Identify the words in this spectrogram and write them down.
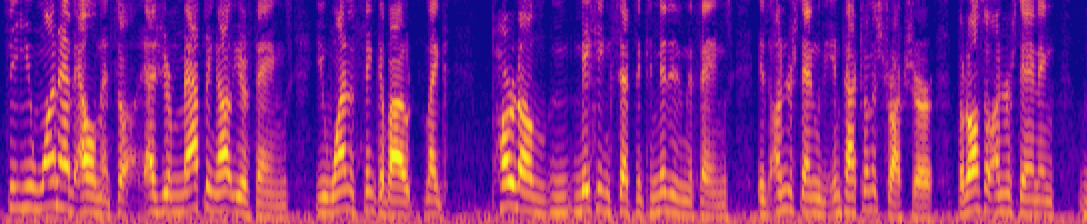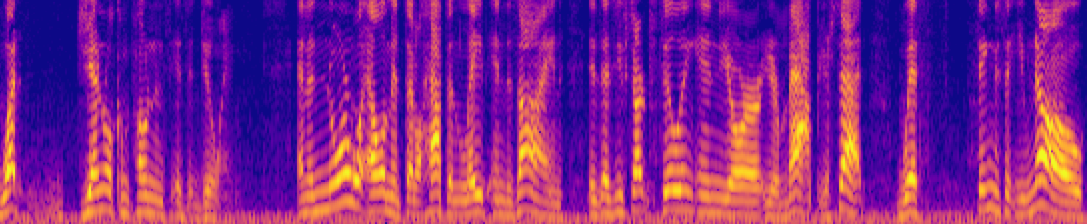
so you want to have elements. So as you're mapping out your things, you want to think about like part of making sets and committing to things is understanding the impact on the structure, but also understanding what general components is it doing. And a normal element that'll happen late in design is as you start filling in your, your map, your set, with things that you know,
